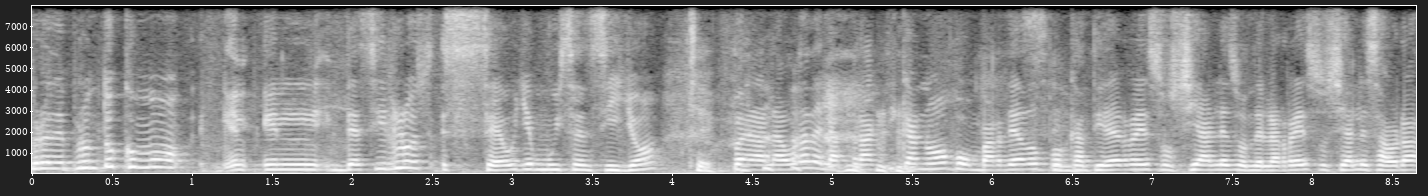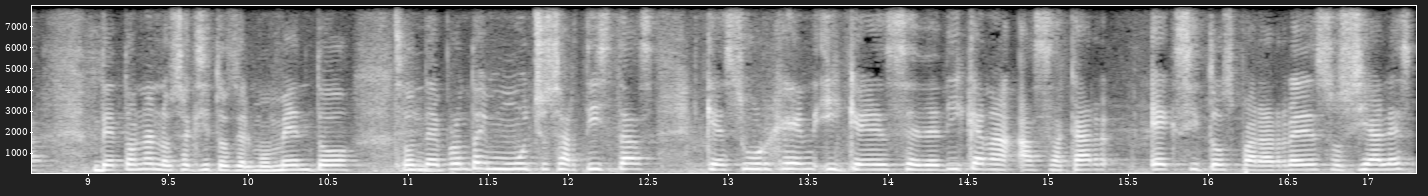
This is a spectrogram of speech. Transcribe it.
Pero de pronto, como el, el decirlo es- se oye muy sencillo, Sí. pero a la hora de la práctica, ¿no? Bombardeado por cantidad de redes sociales, donde las redes sociales ahora detonan los éxitos del momento, donde de pronto hay muchos artistas que surgen y que se dedican a, a sacar éxitos para redes sociales,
